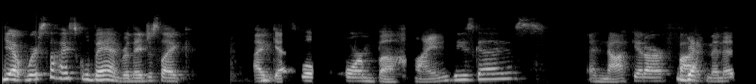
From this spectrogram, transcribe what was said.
Yeah, where's the high school band? Were they just like, I Hmm. guess we'll perform behind these guys and not get our Yeah. five minutes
